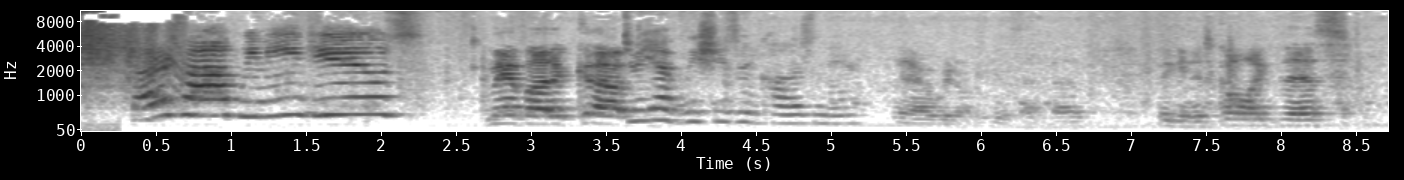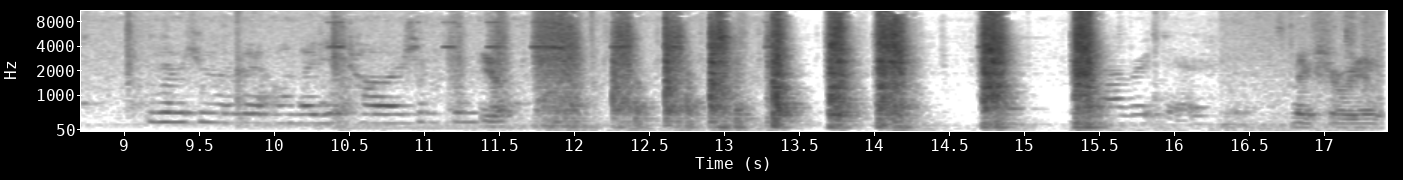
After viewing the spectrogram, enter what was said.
Buttercup, we need you! Come here, Buttercup. Do we have leashes and collars in there? Yeah, we don't use that bad. We can just go like this. And then we can move it on like your collar or something? Yep. Yeah, right there. Let's make sure we didn't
